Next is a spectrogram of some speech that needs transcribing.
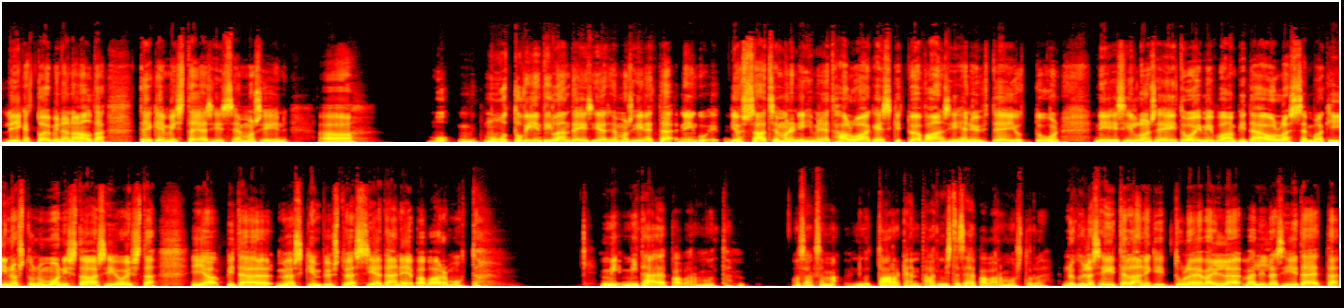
liiketoiminnan alta tekemistä ja siis semmoisiin uh, mu- muuttuviin tilanteisiin ja semmoisiin, että niin kuin, jos sä oot semmoinen ihminen, että haluaa keskittyä vaan siihen yhteen juttuun, niin silloin se ei toimi, vaan pitää olla semmoinen kiinnostunut monista asioista ja pitää myöskin pystyä sietämään epävarmuutta. Mi- mitä epävarmuutta? Osaatko mä niin tarkentaa, että mistä se epävarmuus tulee? No kyllä se itsellä ainakin tulee välillä, välillä siitä, että,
